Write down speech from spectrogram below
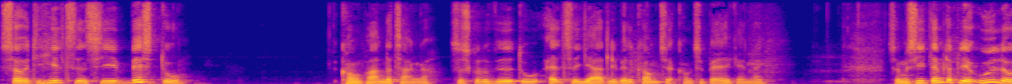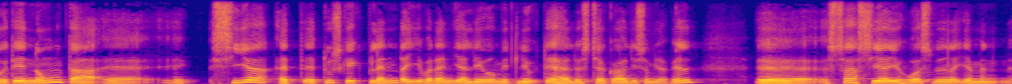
så vil de hele tiden sige, hvis du kommer på andre tanker, så skal du vide, at du er altid hjertelig velkommen til at komme tilbage igen. Ikke? Så man sige, dem, der bliver udelukket, det er nogen, der øh, siger, at, at du skal ikke blande dig i, hvordan jeg lever mit liv. Det har jeg lyst til at gøre, ligesom jeg vil. øh, så siger Jehovas vidner, jamen,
